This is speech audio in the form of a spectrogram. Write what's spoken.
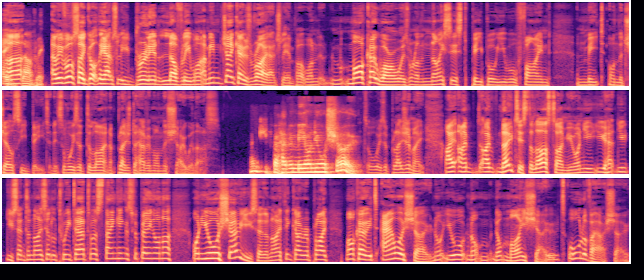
Hey, Uh, lovely. And we've also got the absolutely brilliant, lovely one. I mean, Jaco's right, actually, in part one. Marco Worrall is one of the nicest people you will find and meet on the Chelsea beat. And it's always a delight and a pleasure to have him on the show with us. Thank you for having me on your show. It's always a pleasure, mate. I I, I noticed the last time you were on, you you had you, you sent a nice little tweet out to us thanking us for being on a on your show. You said, and I think I replied, Marco, it's our show, not your not not my show. It's all of our show.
